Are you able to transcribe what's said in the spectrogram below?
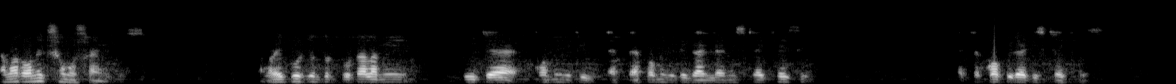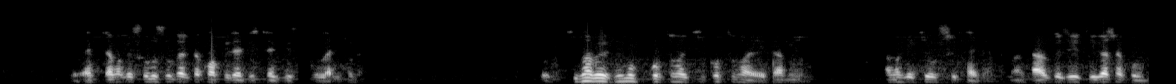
আমার অনেক সমস্যা আমি আমার এই পর্যন্ত টোটাল আমি দুইটা কমিউনিটি একটা কমিউনিটি গাইডলাইন স্ট্রাইক খেয়েছি, একটা কপিরাইট স্ট্রাইক খেয়েছি। একটা আমাকে শুধু শুধু একটা কপিরাইট স্ট্রাইক দিচ্ছিল একজনে। কীভাবে রিমুভ করতে হয়, কি করতে হয়, এটা আমি আমাকে কেউ শিখাই না। মানে কাউকে যে জিজ্ঞাসা করব,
